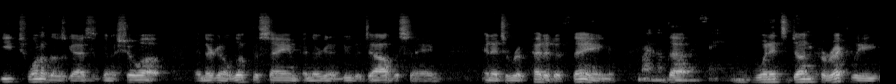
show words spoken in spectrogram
each one of those guys is going to show up and they're going to look the same and they're going to do the job the same, and it's a repetitive thing. That when it's done correctly,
